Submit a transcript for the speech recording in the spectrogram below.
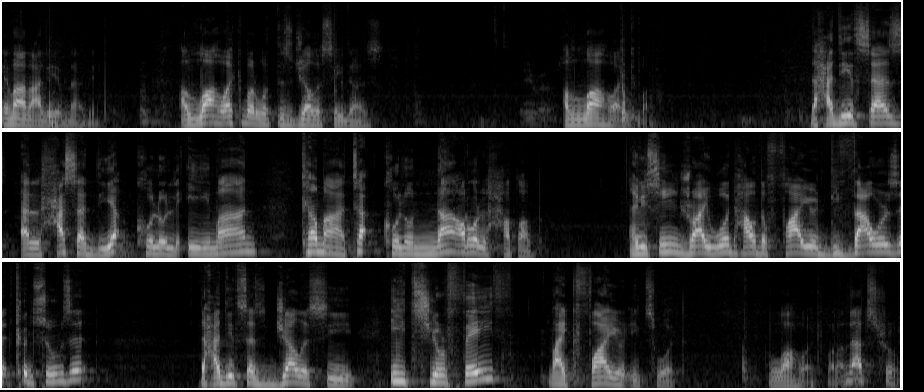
Imam Ali ibn Abi. Allahu Akbar, what this jealousy does. Allahu Akbar. The hadith says, Al Hasad ya'kulu al iman ta'kulu naru al hatab. Have you seen dry wood, how the fire devours it, consumes it? The hadith says, jealousy eats your faith like fire eats wood. Allahu Akbar. And that's true.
